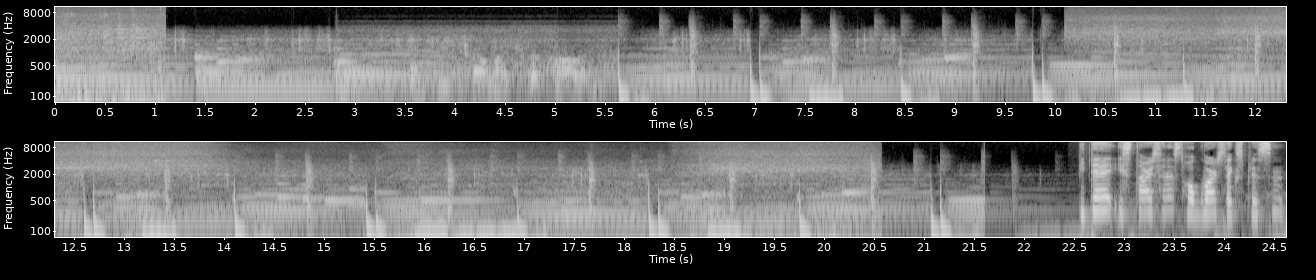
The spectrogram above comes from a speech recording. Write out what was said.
It's Bir de isterseniz Hogwarts Express'in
